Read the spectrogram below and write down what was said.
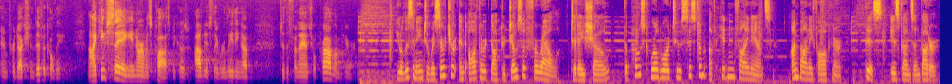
and production difficulty. Now, I keep saying enormous cost because obviously we're leading up to the financial problem here. You're listening to researcher and author Dr. Joseph Farrell. Today's show The Post World War II System of Hidden Finance. I'm Bonnie Faulkner. This is Guns and Butter.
